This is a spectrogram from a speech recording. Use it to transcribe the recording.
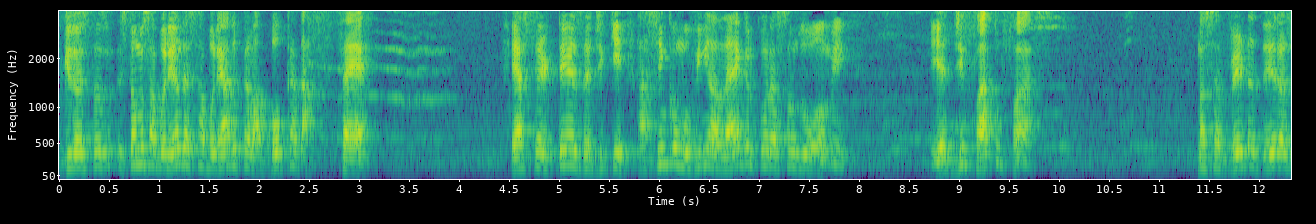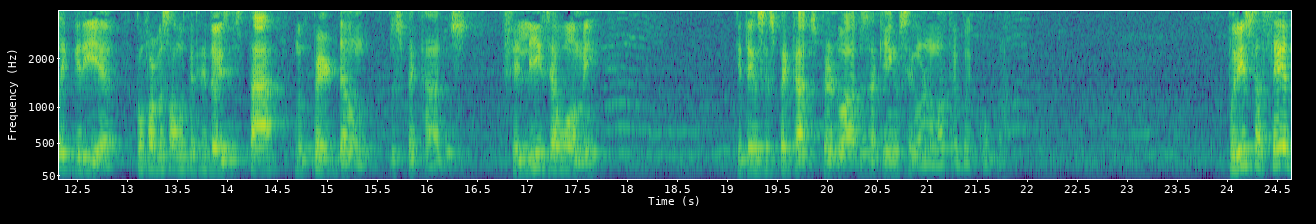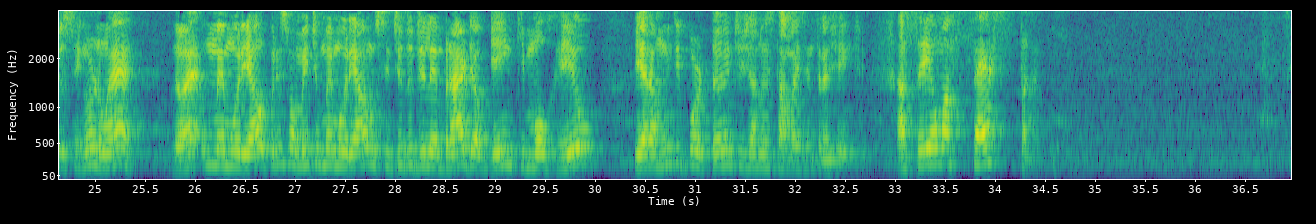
O que nós estamos saboreando é saboreado pela boca da fé. É a certeza de que, assim como o vinho alegra o coração do homem, e é de fato faz, nossa verdadeira alegria, conforme o Salmo 32, está no perdão dos pecados. Feliz é o homem que tem os seus pecados perdoados, a quem o Senhor não atribui culpa. Por isso a ceia do Senhor não é, não é um memorial, principalmente um memorial no sentido de lembrar de alguém que morreu e era muito importante e já não está mais entre a gente. A ceia é uma festa.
